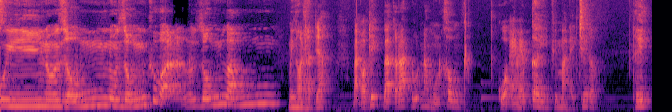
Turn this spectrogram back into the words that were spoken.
Ui nó giống Nó giống các bạn Nó giống lắm. Mình hỏi thật nhá Bạn có thích Baccarat Root 540 Của MFK phiên bản Exchange không? Thích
